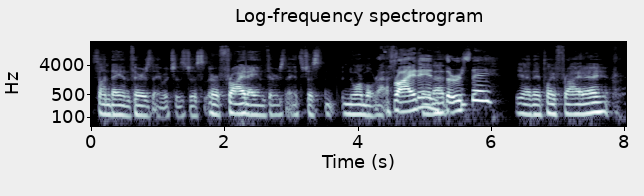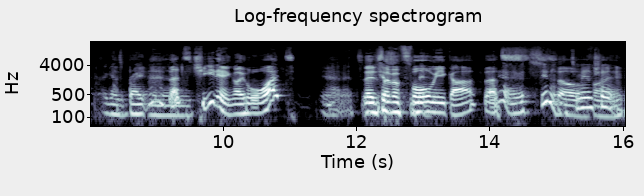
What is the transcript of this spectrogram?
Sunday and Thursday, which is just or Friday and Thursday. It's just normal rest. Friday So and that- Thursday? Yeah, they play Friday against Brighton. And then, That's cheating. Like what? Yeah, it's They just have a full Man- week off. That's Yeah, it's you know so it's Manchester,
